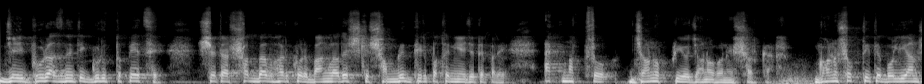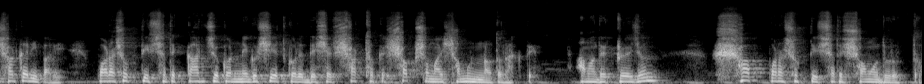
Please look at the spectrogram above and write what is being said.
যেই ভূ রাজনৈতিক গুরুত্ব পেয়েছে সেটার সদ্ব্যবহার করে বাংলাদেশকে সমৃদ্ধির পথে নিয়ে যেতে পারে একমাত্র জনপ্রিয় জনগণের সরকার। গণশক্তিতে বলিয়ান সরকারই পারে, পরাশক্তির সাথে কার্যকর নেগোশিয়েট করে দেশের স্বার্থকে সবসময় সমুন্নত রাখতে। আমাদের প্রয়োজন সব পরাশক্তির সাথে সমদূরত্ব।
